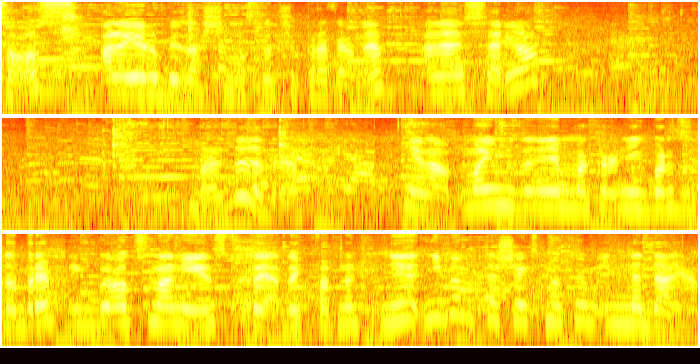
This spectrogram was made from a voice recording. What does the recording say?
sos, ale ja lubię zawsze mocno przyprawione. Ale serio? Bardzo dobre. Nie no, moim zdaniem makaronik bardzo dobry. Jakby ocena nie jest tutaj adekwatna. Nie, nie wiem też jak smakują inne dania,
